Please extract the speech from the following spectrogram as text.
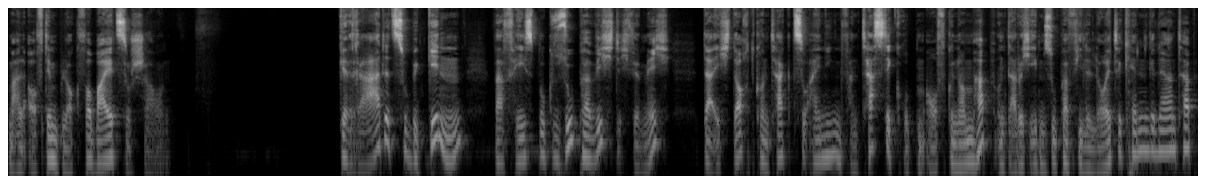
mal auf dem Blog vorbeizuschauen. Gerade zu Beginn war Facebook super wichtig für mich, da ich dort Kontakt zu einigen Fantastikgruppen aufgenommen habe und dadurch eben super viele Leute kennengelernt habe.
